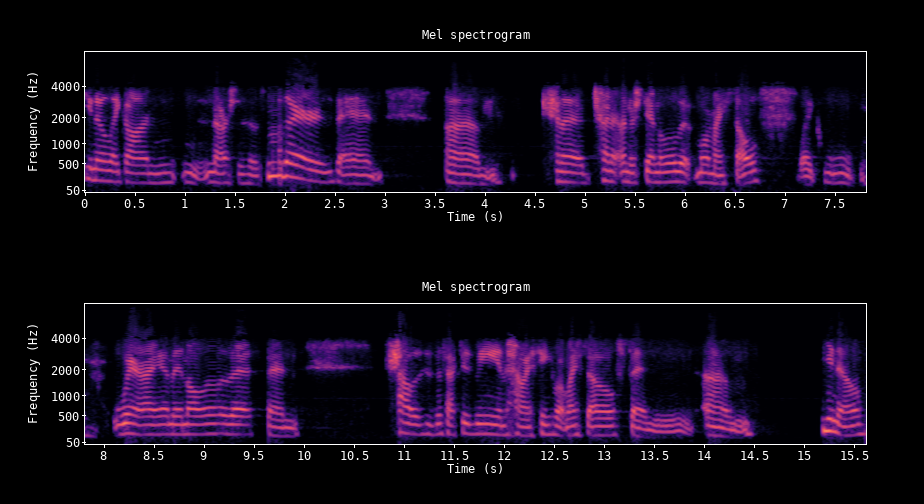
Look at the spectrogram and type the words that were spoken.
you know, like on narcissist mothers and um, kind of trying to understand a little bit more myself, like where I am in all of this and how this has affected me and how I think about myself. And, um, you know,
